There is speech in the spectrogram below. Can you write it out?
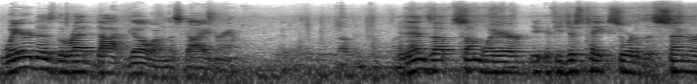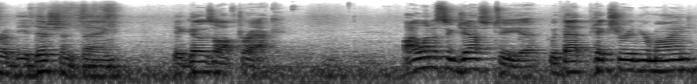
Where does the red dot go on this diagram? It ends up somewhere, if you just take sort of the center of the addition thing, it goes off track. I want to suggest to you, with that picture in your mind,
